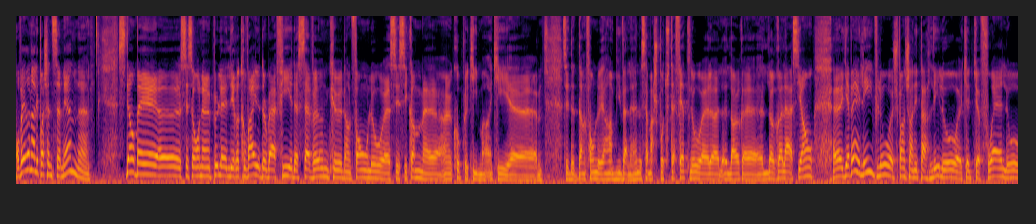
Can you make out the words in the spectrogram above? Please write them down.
on verra dans les prochaines semaines. Sinon, ben, c'est ça, on a un peu les, retrouvailles de Raffi et de Seven que dans le fond, là, c'est, comme un couple qui, qui c'est dans le fond ambivalent. ça marche pas tout à fait là, leur, leur relation euh, il y avait un livre, là, je pense que j'en ai parlé là, quelques fois, là,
